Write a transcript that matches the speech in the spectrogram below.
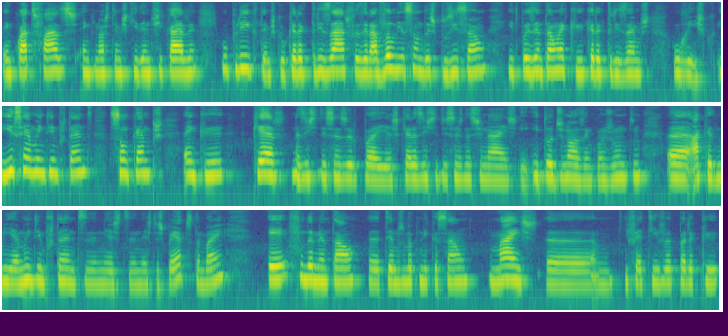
em quatro fases em que nós temos que identificar o perigo, temos que o caracterizar, fazer a avaliação da exposição e depois então é que caracterizamos o risco. E isso é muito importante, são campos em que quer nas instituições europeias, quer as instituições nacionais e, e todos nós em conjunto, a academia é muito importante neste, neste aspecto também. É fundamental uh, termos uma comunicação mais uh, efetiva para que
